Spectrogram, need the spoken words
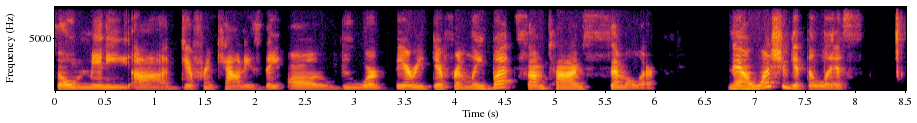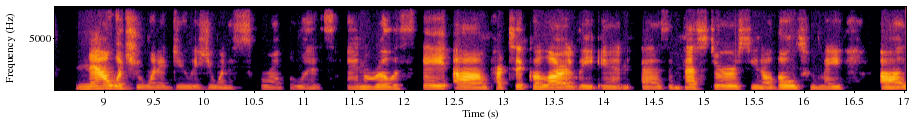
so many uh, different counties. They all do work very differently, but sometimes similar. Now, once you get the list, now what you want to do is you want to scrub the list in real estate, um, particularly in as investors. You know, those who may uh,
